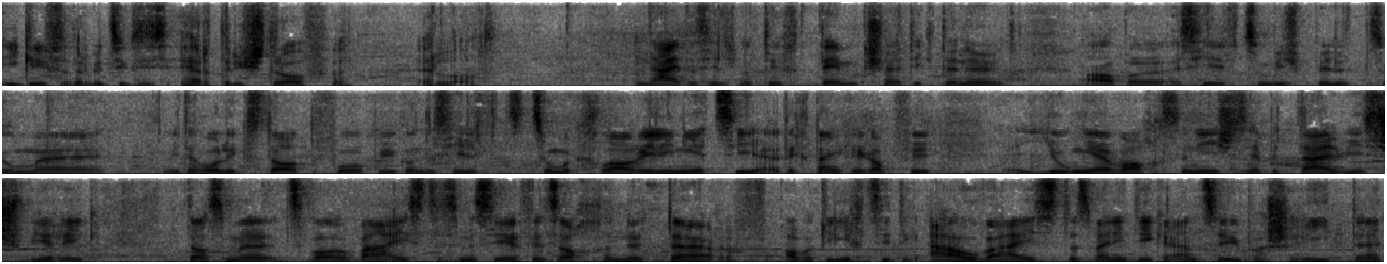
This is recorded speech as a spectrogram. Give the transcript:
eingreift oder beziehungsweise härtere Strafen erlässt? Nein, das hilft natürlich dem Geschädigten nicht. Aber es hilft zum Beispiel zum äh, Wiederholungstaten vorbeugen und es hilft zum eine klare Linie zu ziehen. Ich denke, gerade für junge Erwachsene ist es eben teilweise schwierig, dass man zwar weiß, dass man sehr viele Sachen nicht darf, aber gleichzeitig auch weiß, dass wenn ich die Grenze überschreite,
